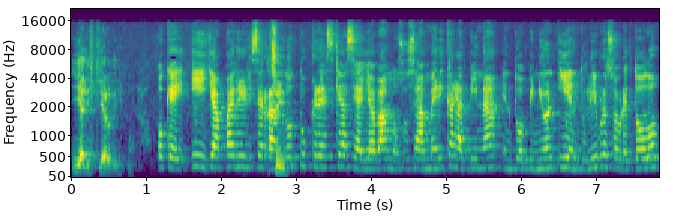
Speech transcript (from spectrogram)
y al izquierdismo. Ok, y ya para ir cerrando, ¿tú crees que hacia allá vamos? O sea, América Latina, en tu opinión y en tu libro sobre todo,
